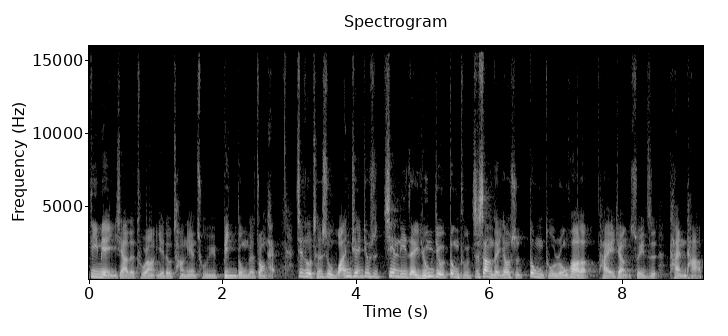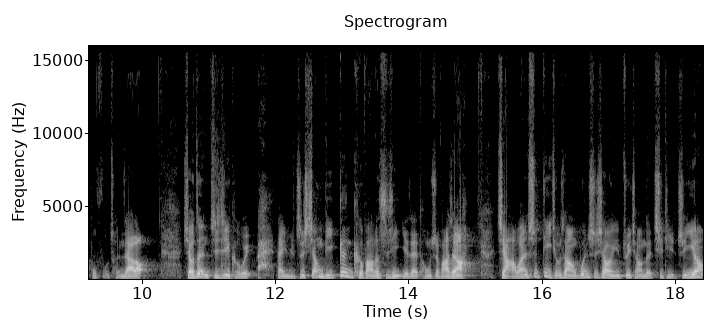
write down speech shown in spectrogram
地面以下的土壤也都常年处于冰冻的状态。这座城市完全就是建立在永久冻土之上的。要是冻土融化了，它也将随之坍塌，不复存在了。小镇岌岌可危，唉，但与之相比，更可怕的事情也在同时发生啊！甲烷是地球上温室效应最强的气体之一了，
